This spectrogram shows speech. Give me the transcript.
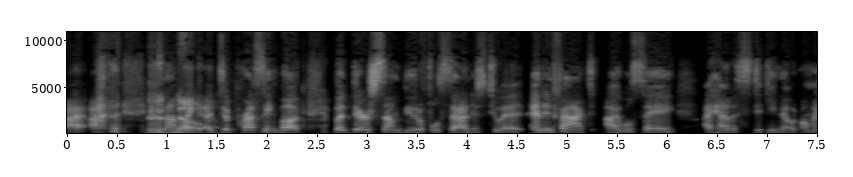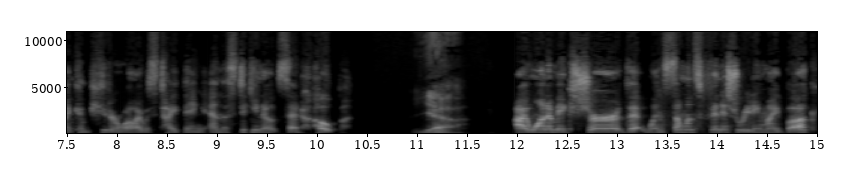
i, I it's not no. like a depressing book but there's some beautiful sadness to it. And in fact i will say i had a sticky note on my computer while i was typing and the sticky note said hope. Yeah I want to make sure that when someone's finished reading my book,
